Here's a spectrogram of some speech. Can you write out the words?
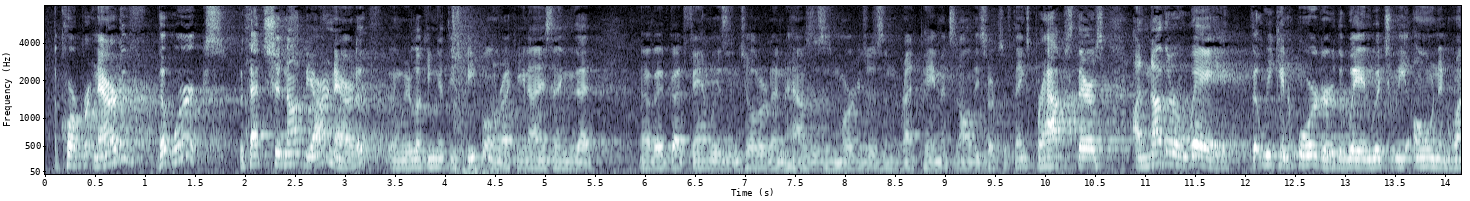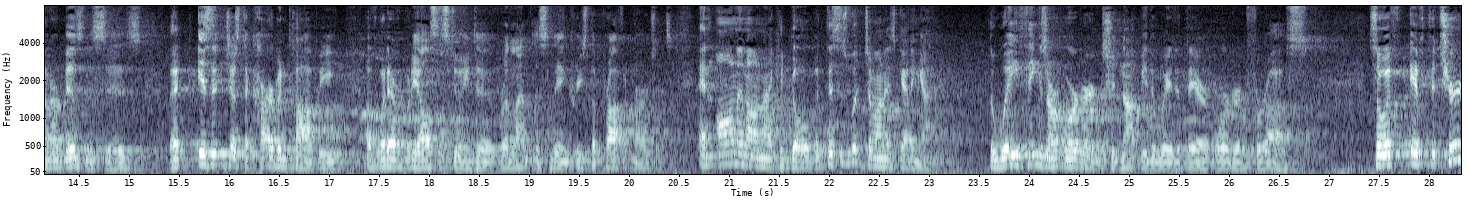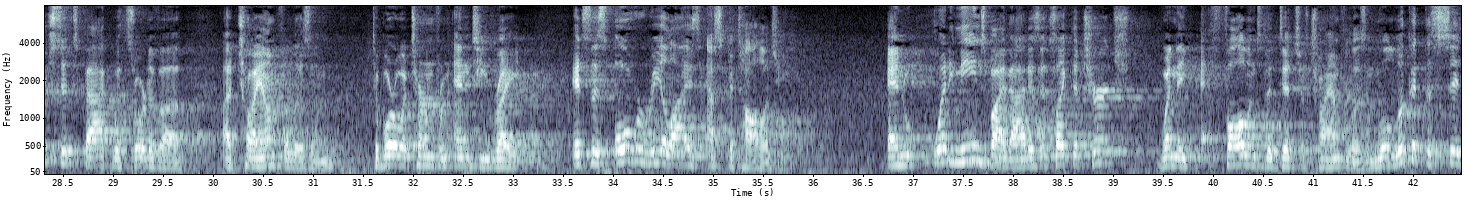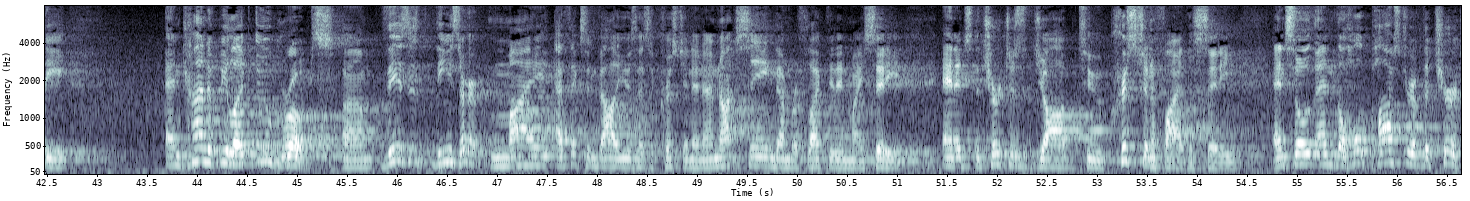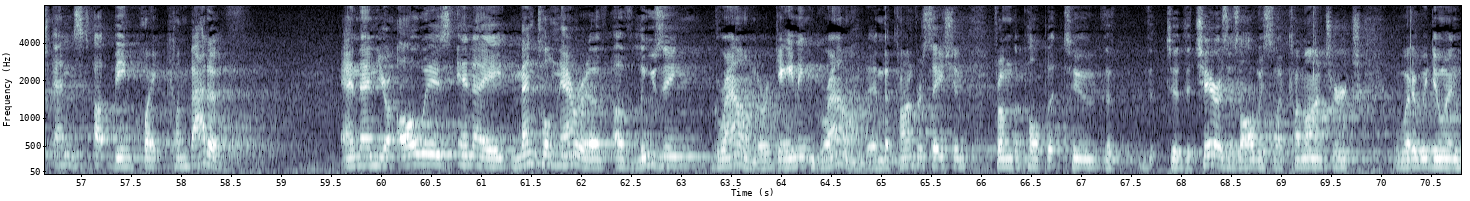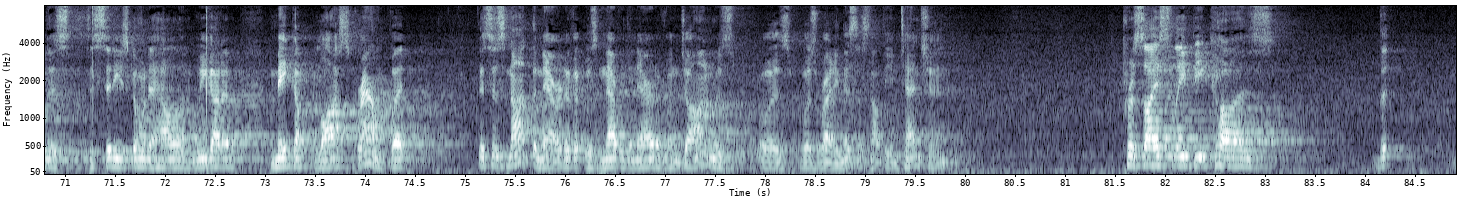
a corporate narrative that works, but that should not be our narrative when we're looking at these people and recognizing that know, they've got families and children and houses and mortgages and rent payments and all these sorts of things. Perhaps there's another way that we can order the way in which we own and run our businesses that isn't just a carbon copy of what everybody else is doing to relentlessly increase the profit margins. And on and on I could go, but this is what John is getting at. The way things are ordered should not be the way that they are ordered for us. So if, if the church sits back with sort of a, a triumphalism, to borrow a term from N.T. Wright, it's this over-realized eschatology. And what he means by that is it's like the church, when they fall into the ditch of triumphalism, We'll look at the city and kind of be like, ooh, gross. Um, these, is, these are my ethics and values as a Christian, and I'm not seeing them reflected in my city. And it's the church's job to Christianify the city. And so then the whole posture of the church ends up being quite combative. And then you're always in a mental narrative of losing ground or gaining ground. And the conversation from the pulpit to the to the chairs is always like, come on, church, what are we doing? This, the city's going to hell and we got to make up lost ground. But this is not the narrative. It was never the narrative when John was, was, was writing this. It's not the intention. Precisely because the,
